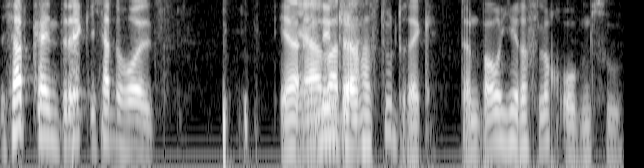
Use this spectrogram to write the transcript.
Ich habe keinen Dreck, ich habe Holz. Ja, Ja, Ninja, warte. hast du Dreck? Dann bau hier das Loch oben zu.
